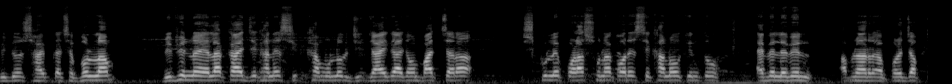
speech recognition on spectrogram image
বিডিও সাহেব কাছে বললাম, বিভিন্ন এলাকায় যেখানে শিক্ষামূলক জায়গা যেমন বাচ্চারা স্কুলে পড়াশোনা করে, সেখানেও কিন্তু অ্যাভেলেবেল আপনার পর্যাপ্ত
